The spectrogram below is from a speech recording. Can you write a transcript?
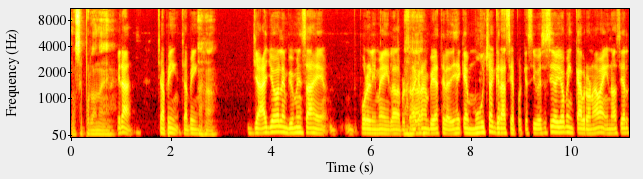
No sé por dónde. Mira, Chapín, Chapín, Ajá. ya yo le envié un mensaje por el email a la persona Ajá. que nos enviaste y le dije que muchas gracias, porque si hubiese sido yo me encabronaba y no hacía el,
